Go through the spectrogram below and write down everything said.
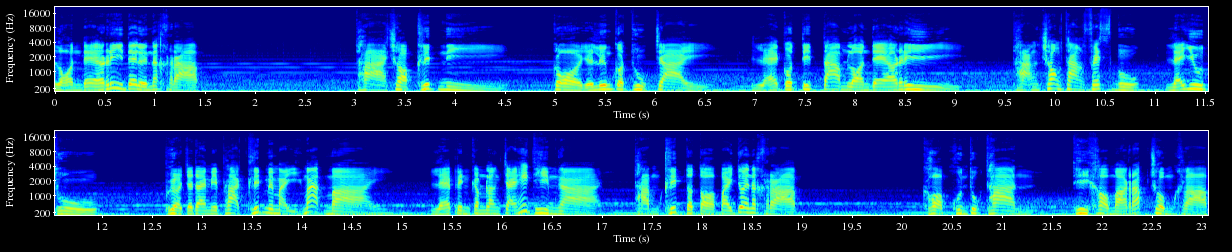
หลอนไดอารี่ได้เลยนะครับ ถ้าชอบคลิปนี้ ก็อย่าลืมกดถูกใจ และกดติดตามหลอนไดอารี่ ทางช่องทาง Facebook และ YouTube เพื่อจะได้ไม่พลาดคลิปใหม่ ๆ อีกมากมาย และเป็นกำลังใจให้ทีมงานทำคลิปต่อ ๆ ไปด้วยนะครับ ขอบคุณทุกท่านที่เข้ามารับชมครับ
